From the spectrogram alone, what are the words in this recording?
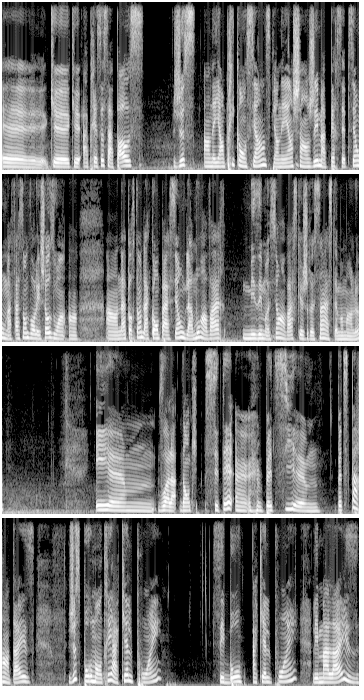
euh, que, que après ça, ça passe juste en ayant pris conscience, puis en ayant changé ma perception ou ma façon de voir les choses, ou en, en, en apportant de la compassion ou de l'amour envers mes émotions, envers ce que je ressens à ce moment-là. Et euh, voilà, donc c'était un, un, petit euh, petite parenthèse juste pour montrer à quel point c'est beau, à quel point les malaises,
